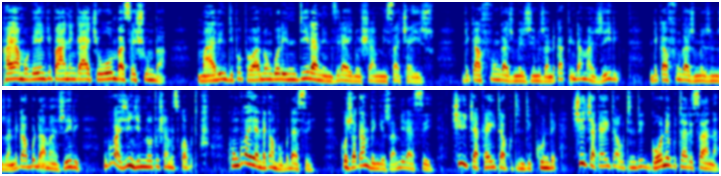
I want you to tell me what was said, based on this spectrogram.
Paya muvengi paanenge achiomba seshumba mwari ndipo pavanongorindira nenzira inoshamisa chaizvo. Ndikafunga zvimwe zvinhu zvandikapinda mazviri ndikafunga zvimwe zvinhu zvandikabuda mazviri. Nguva zhinji ndinotoshamiswa kuti ah kunguva iya ndakambobuda sei ko zvakambenge zvamira sei? Chii chakaita kuti ndikunde? Chii chakaita kuti ndigone kutarisana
